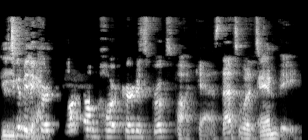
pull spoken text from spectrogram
it's gonna be yeah. the Curtis, Curtis Brooks podcast. That's what it's gonna be.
